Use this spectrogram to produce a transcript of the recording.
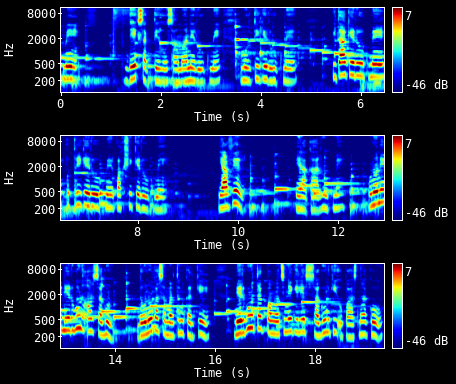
में देख सकते हो। सामान्य रूप में, मूर्ति के रूप में, पिता के रूप में, पुत्री के रूप में, पक्षी के रूप में, या फिर निराकार रूप में। उन्होंने निर्गुण और सगुण दोनों का समर्थन करके निर्गुण तक पहुँचने के लिए सगुण की उपासना को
